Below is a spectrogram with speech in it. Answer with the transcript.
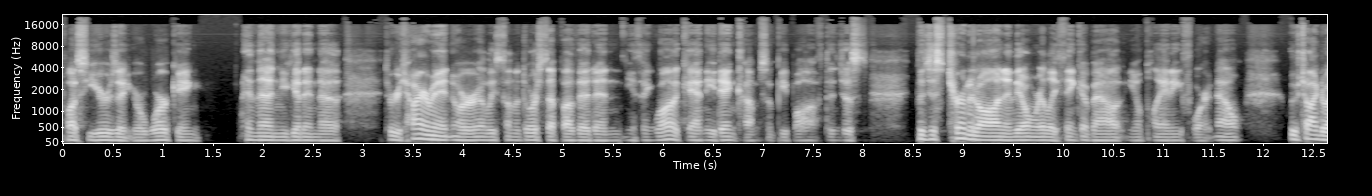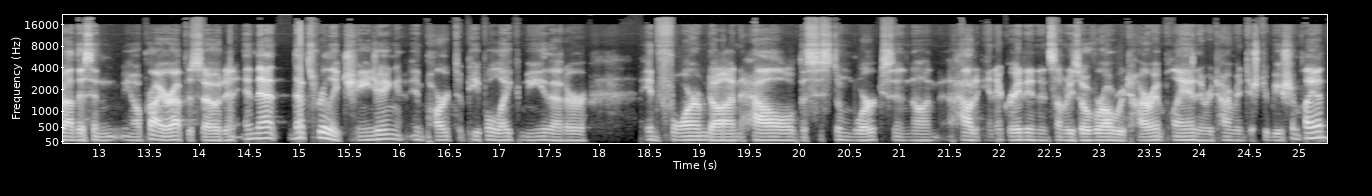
plus years that you're working. And then you get into to retirement or at least on the doorstep of it and you think well okay i need income so people often just but just turn it on and they don't really think about you know planning for it. Now we've talked about this in you know prior episode and, and that that's really changing in part to people like me that are informed on how the system works and on how to integrate it in somebody's overall retirement plan and retirement distribution plan.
